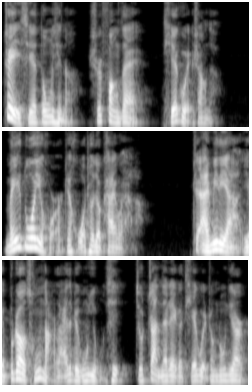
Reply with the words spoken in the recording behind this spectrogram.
这些东西呢是放在铁轨上的，没多一会儿这火车就开过来了。这艾米莉啊也不知道从哪儿来的这种勇气，就站在这个铁轨正中间，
